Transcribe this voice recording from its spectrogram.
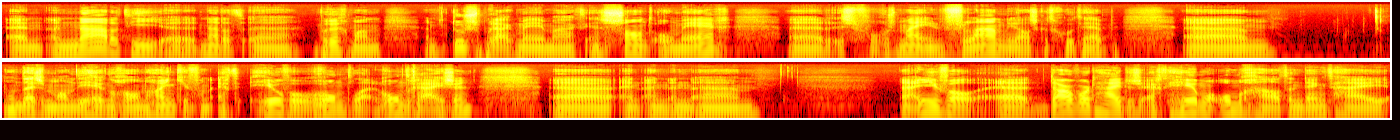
En eh, nadat, die, eh, nadat Brugman een toespraak meemaakt in Saint-Omer, dat is volgens mij in Vlaanderen als ik het goed heb. Ehm, want deze man die heeft nogal een handje van echt heel veel rond, rondreizen. En en, ehm, nou, in ieder geval, daar wordt hij dus echt helemaal omgehaald en denkt hij...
